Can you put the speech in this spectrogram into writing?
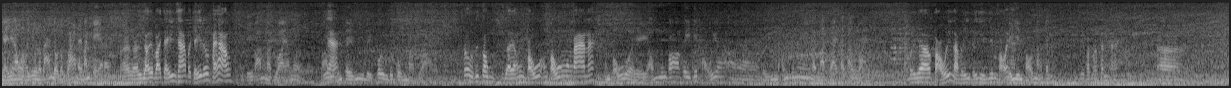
Vậy vậy đâu hồi xưa là bán đồ tập quán đây bán chè đây. Ờ, rồi, bà chị sao? Bà chị nó khỏe không? Chị bán mệt hoài anh ơi Vậy bà cũng tìm với bị khối u tử cung mệt hoài. Có đầu tư công rồi ông cụ ông cụ ông ba á ông cụ thì ông cũng có cái cái phổi á à, thì ông cũng mệt mệt hoài thở thở hoài. Bị ờ, phổi là bị bị gì? Viêm phổi bị hả? viêm phổi mãn tính. Viêm phổi mãn tính hả? À,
